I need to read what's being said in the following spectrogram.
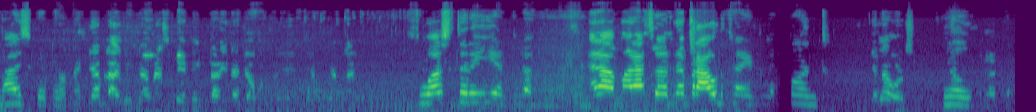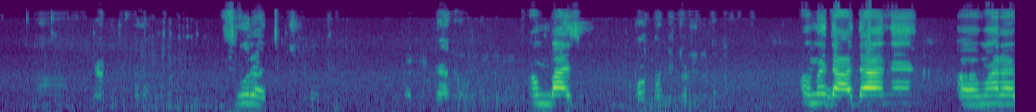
બાય સ્કેટર તમને કેમ લાગ્યું કે અમે સ્કેટિંગ કરીને જવું જોઈએ? કેમ કેમ લાગ્યું? સ્વસ્થ રહીએ એટલે. અને અમારા સરને પ્રાઉડ થાય એટલે. પંથ કેટલા વર્ષ? નવ. સુરત. અંબાજી. અમે દાદા અને અમારા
